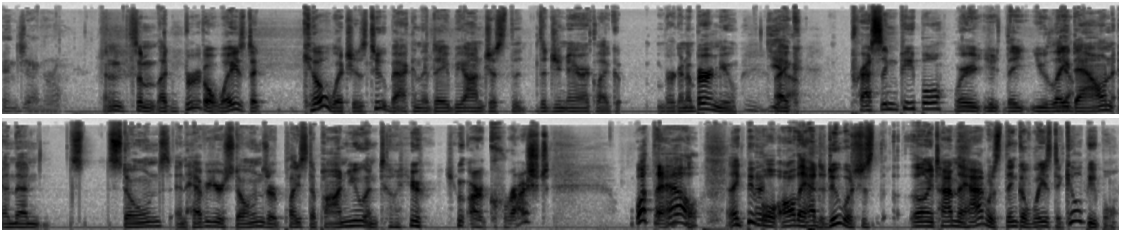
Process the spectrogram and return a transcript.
in general. and some like brutal ways to kill witches too back in the day beyond just the the generic like we're gonna burn you Yeah. like pressing people where you they you lay Yeah. down and then s- stones and heavier stones are placed upon you until you you are crushed what the hell i think people all they had to do was just the only time they had was think of ways to kill people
